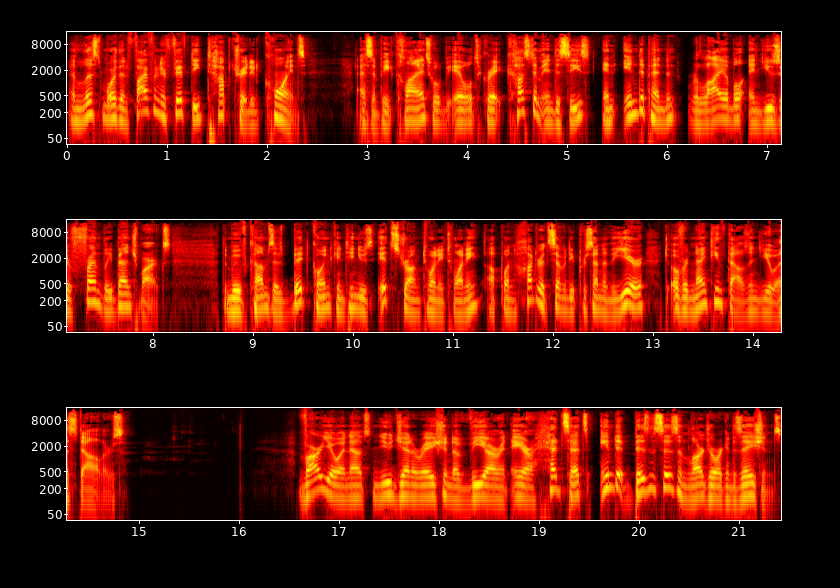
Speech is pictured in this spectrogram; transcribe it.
and list more than 550 top traded coins. S&P clients will be able to create custom indices and independent, reliable, and user-friendly benchmarks. The move comes as Bitcoin continues its strong 2020, up 170% in the year to over 19,000 US dollars. Varjo announced new generation of VR and AR headsets aimed at businesses and large organizations.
